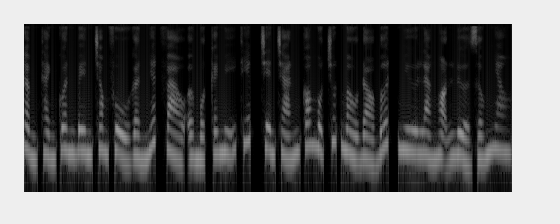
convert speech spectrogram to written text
Thẩm thành quân bên trong phủ gần nhất vào ở một cái mỹ thiếp trên trán có một chút màu đỏ bớt như là ngọn lửa giống nhau.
